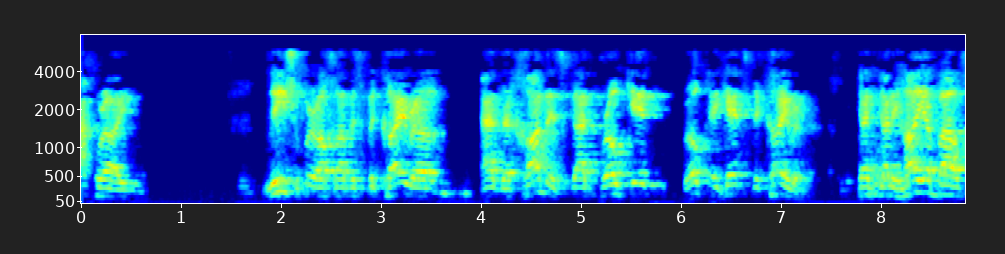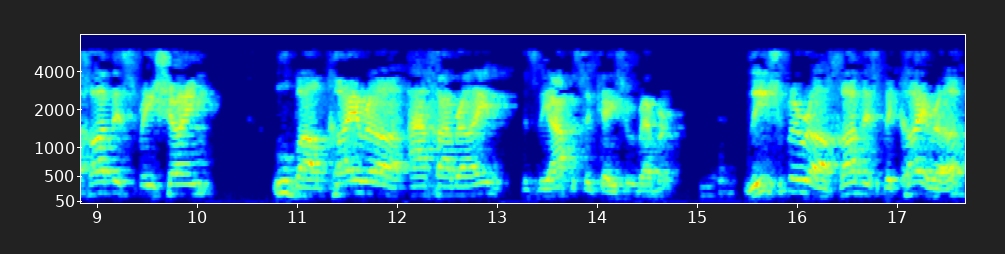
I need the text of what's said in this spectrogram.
Achrayin. Lish for a Chavis Bekaira, and the Chavis got broken, broke against the Kaira. Tani Haya Bal Chavis Rishayin, Ubal Kaira Acharayin. Is the opposite case, remember? Lishmira Chavis Bekaira,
